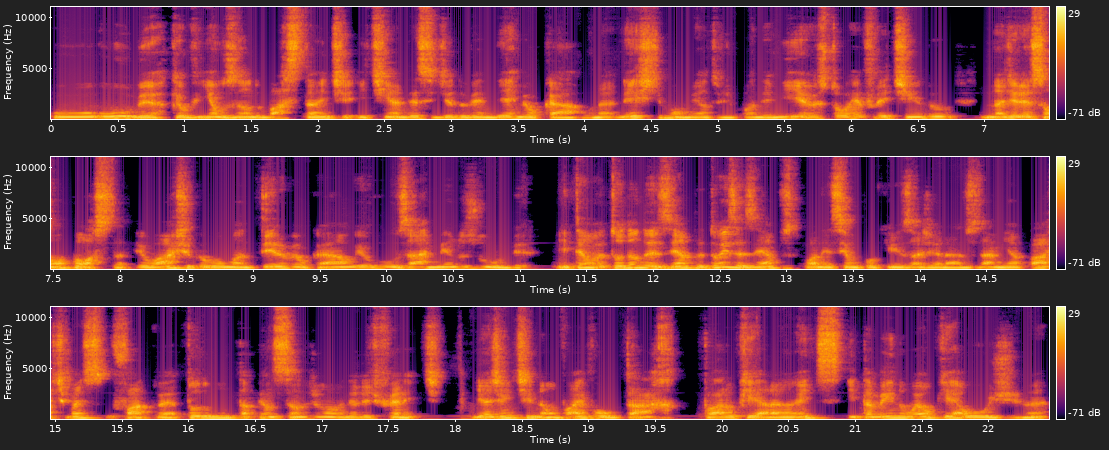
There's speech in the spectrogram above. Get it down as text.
O Uber, que eu vinha usando bastante e tinha decidido vender meu carro, né? neste momento de pandemia, eu estou refletindo na direção oposta. Eu acho que eu vou manter o meu carro e eu vou usar menos o Uber. Então, eu estou dando exemplo, dois exemplos que podem ser um pouquinho exagerados da minha parte, mas o fato é, todo mundo está pensando de uma maneira diferente. E a gente não vai voltar para o que era antes e também não é o que é hoje, né?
